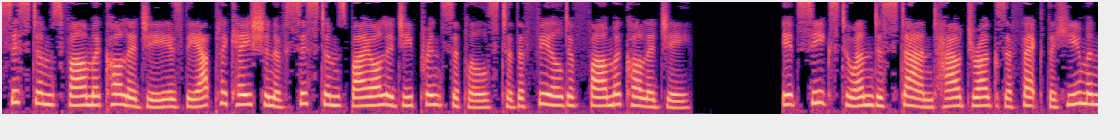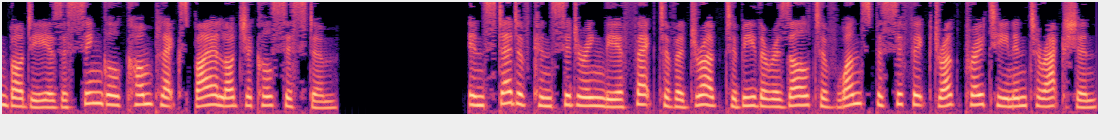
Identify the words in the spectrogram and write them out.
Systems pharmacology is the application of systems biology principles to the field of pharmacology. It seeks to understand how drugs affect the human body as a single complex biological system. Instead of considering the effect of a drug to be the result of one specific drug-protein interaction,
